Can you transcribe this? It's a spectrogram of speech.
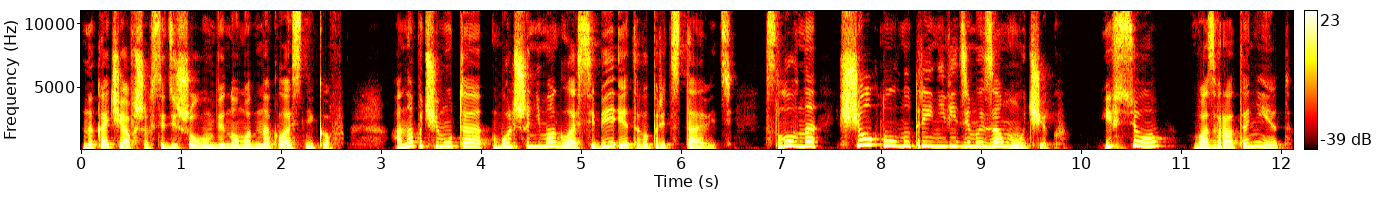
накачавшихся дешевым вином одноклассников. Она почему-то больше не могла себе этого представить. Словно щелкнул внутри невидимый замочек. И все, возврата нет.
